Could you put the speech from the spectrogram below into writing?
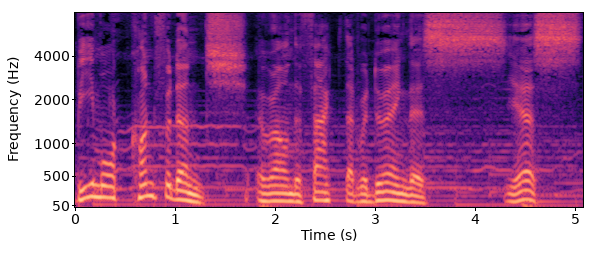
Be more confident around the fact that we're doing this. Yes.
